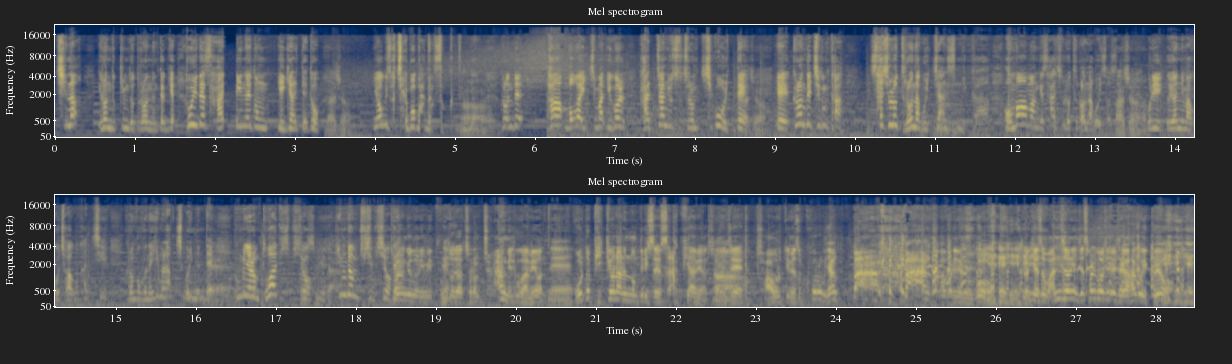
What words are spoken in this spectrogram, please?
치나 이런 느낌도 들었는데 이게 도의대 4인 회동 얘기할 때도 맞아. 여기서 제보 받았었거든요. 어. 그런데 다 뭐가 있지만 이걸 가짜 뉴스처럼 치고 올때 맞아. 예, 그런데 지금 다 사실로 드러나고 있지 않습니까? 어마어마한 게 사실로 드러나고 있어서 맞아. 우리 의원님하고 저하고 같이 그런 부분에 힘을 합치고 있는데 네. 국민 여러분 도와주십시오. 그렇습니다. 힘 좀 주십시오. 서영교 누님이 불도저처럼 쫙 밀고 가면 네. 그걸 또 비껴나는 놈들이 있어요. 싹 피하면 저는 아. 이제 좌우로 뛰면서 코로 그냥 빵빵 박아버리는 거고 예, 예. 그렇게 해서 완전히 이제 설거지를 제가 하고 있고요. 예.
